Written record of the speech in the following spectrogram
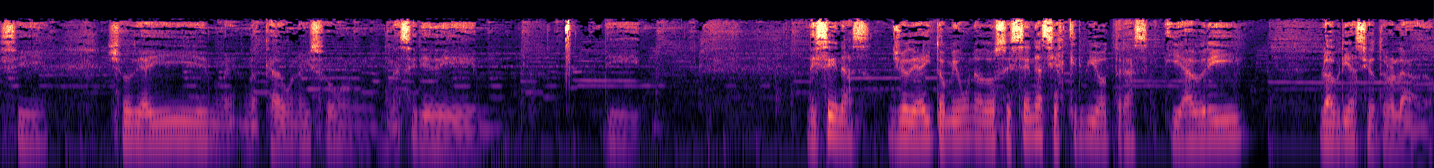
Sí, yo de ahí, me- cada uno hizo un- una serie de, de, de escenas. Yo de ahí tomé una o dos escenas y escribí otras y abrí, lo abrí hacia otro lado.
